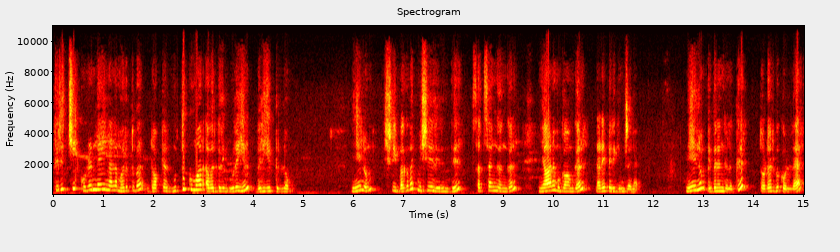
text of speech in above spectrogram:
திருச்சி குழந்தை நல மருத்துவர் டாக்டர் முத்துக்குமார் அவர்களின் உரையில் வெளியிட்டுள்ளோம். மேலும் ஸ்ரீ பகவத் மிஷனிலிருந்து சத்சங்கங்கள் ஞான முகாம்கள் நடைபெறுகின்றன. மேலும் விவரங்களுக்கு தொடர்பு கொள்ள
